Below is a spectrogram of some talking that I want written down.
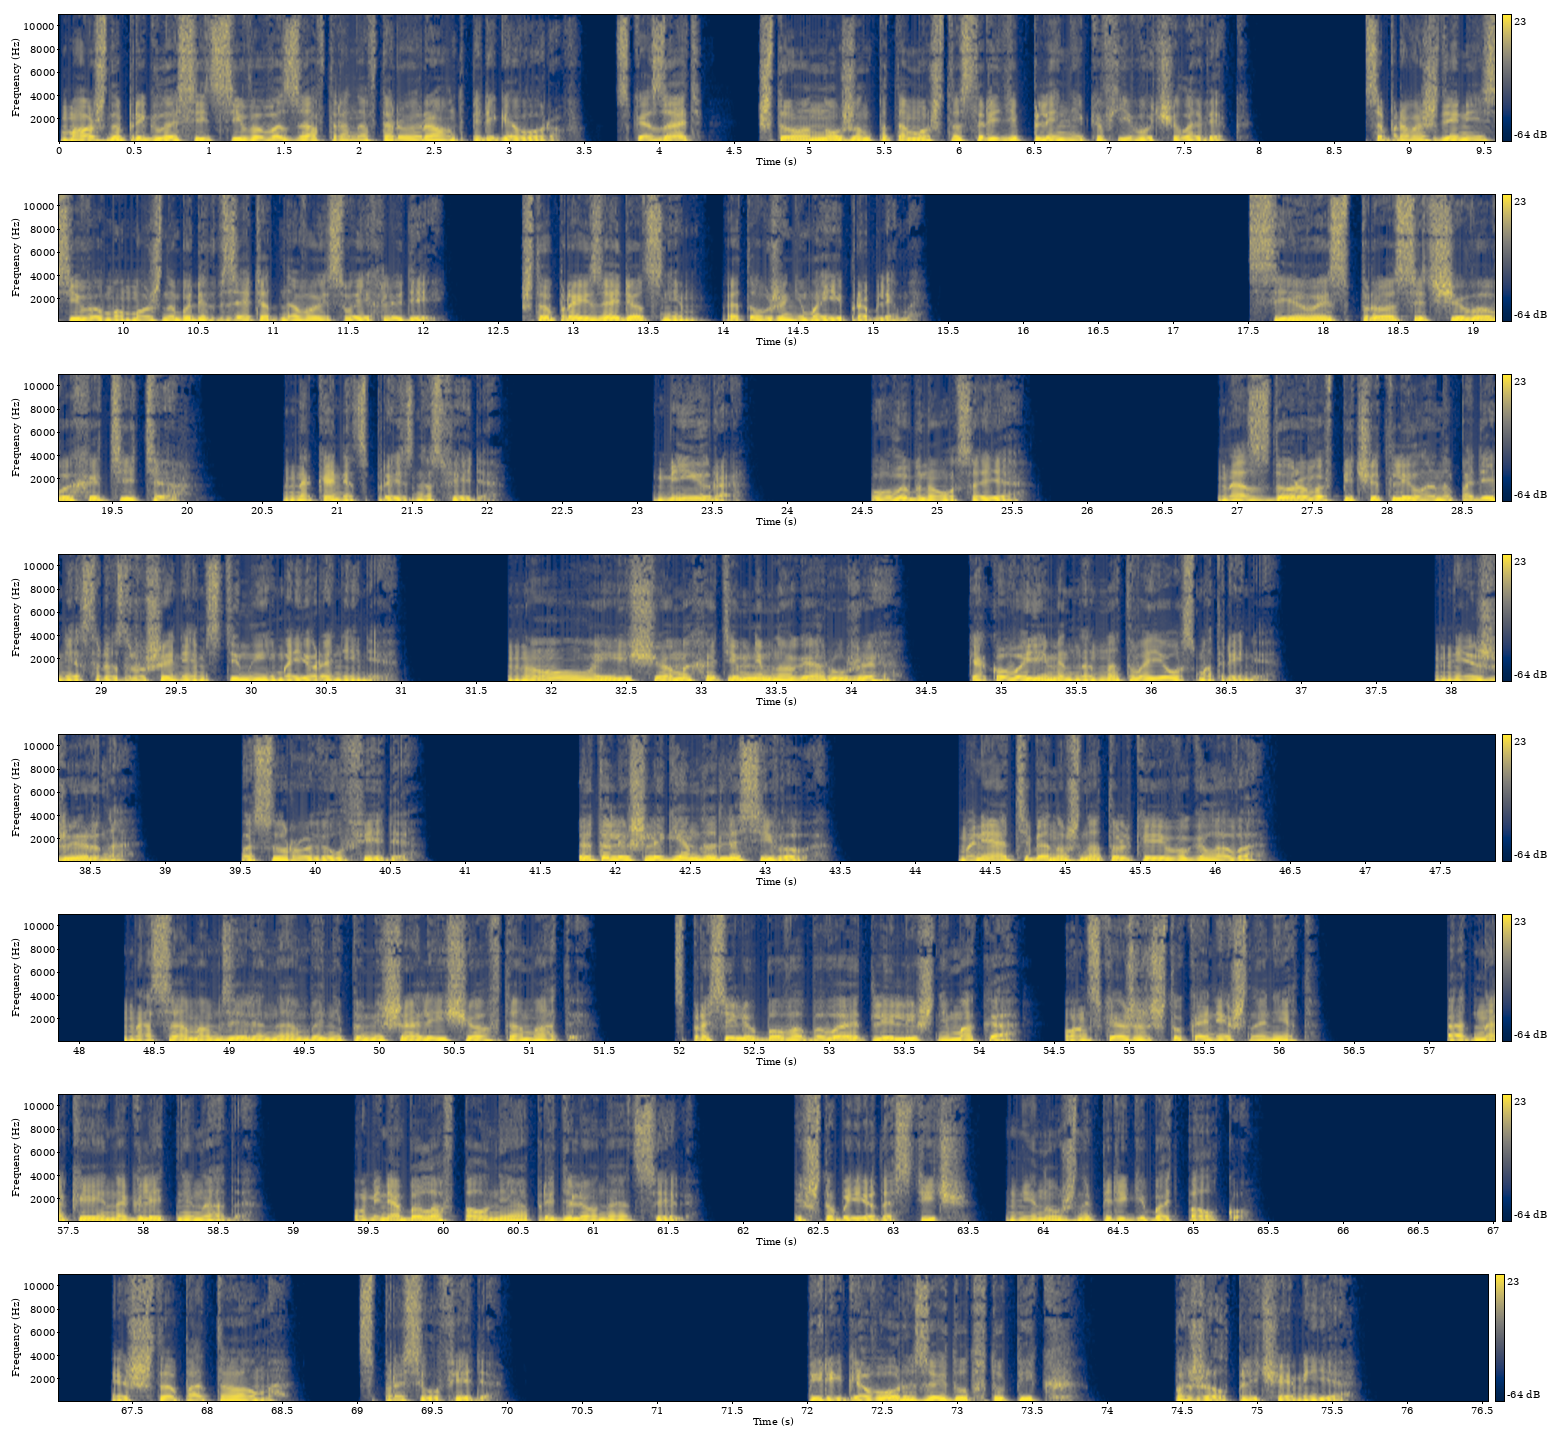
Можно пригласить Сивова завтра на второй раунд переговоров. Сказать, что он нужен, потому что среди пленников его человек. Сопровождении Сивому можно будет взять одного из своих людей. Что произойдет с ним, это уже не мои проблемы. «Сивый спросит, чего вы хотите», — наконец произнес Федя. «Мира», — улыбнулся я. Нас здорово впечатлило нападение с разрушением стены и мое ранение. Ну, и еще мы хотим немного оружия. Какого именно, на твое усмотрение. «Не жирно», — посуровил Федя. «Это лишь легенда для Сивова. Мне от тебя нужна только его голова». На самом деле нам бы не помешали еще автоматы. Спроси любого, бывает ли лишний мака. Он скажет, что, конечно, нет. Однако и наглеть не надо. У меня была вполне определенная цель. И чтобы ее достичь, не нужно перегибать палку. «И что потом?» — спросил Федя. «Переговоры зайдут в тупик», — пожал плечами я.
